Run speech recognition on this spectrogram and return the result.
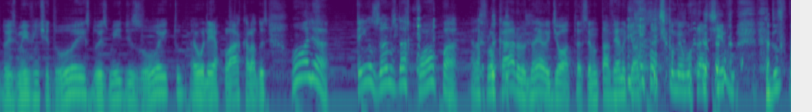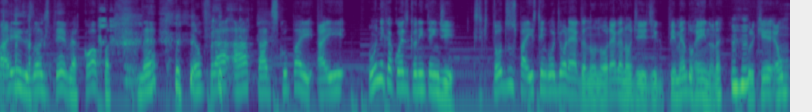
2022, 2018. Aí eu olhei a placa lá, dois. Olha! Tem os anos da Copa. Ela falou, cara, né, idiota, você não tá vendo que é o ano comemorativo dos países onde teve a Copa, né? Eu falei, ah, tá, desculpa aí. Aí, única coisa que eu não entendi, que todos os países têm gosto de orégano, no orégano de, de pimenta do reino, né? Uhum. Porque é um,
